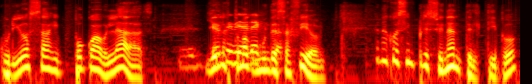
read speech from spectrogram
curiosas y poco habladas. Y él las toma como un desafío. Es una cosa impresionante el tipo.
